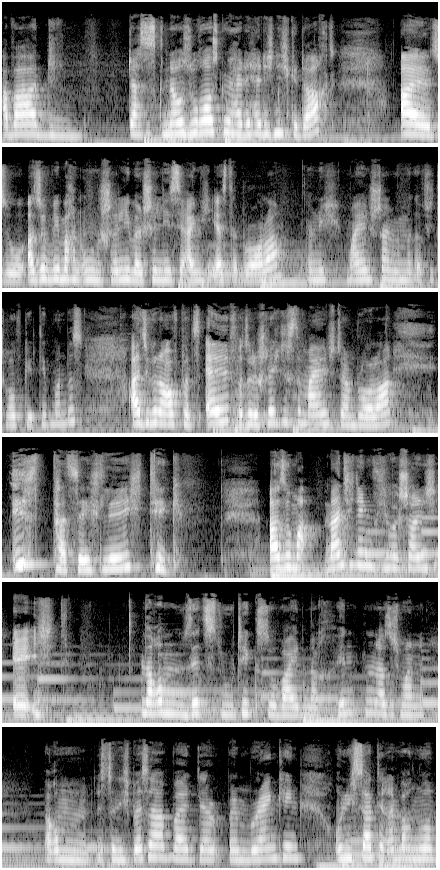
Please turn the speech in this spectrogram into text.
Aber dass es genau so rauskommt, hätte, hätte ich nicht gedacht. Also, also wir machen ohne Shelly, weil Shelly ist ja eigentlich erster Brawler und nicht Meilenstein. Wenn man auf sie drauf geht, sieht man das. Also genau auf Platz 11, also der schlechteste Meilenstein-Brawler, ist tatsächlich Tick. Also manche denken sich wahrscheinlich, äh, ich, warum setzt du Tick so weit nach hinten? Also ich meine, warum ist er nicht besser bei der, beim Ranking? Und ich sage dann einfach nur,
